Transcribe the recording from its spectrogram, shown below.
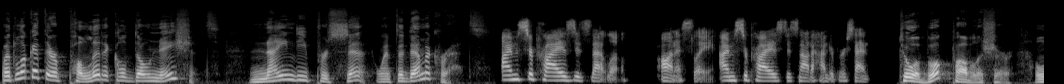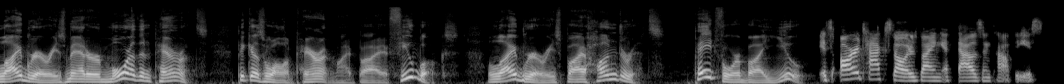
But look at their political donations 90% went to Democrats. I'm surprised it's that low, honestly. I'm surprised it's not 100%. To a book publisher, libraries matter more than parents because while a parent might buy a few books, libraries buy hundreds, paid for by you. It's our tax dollars buying a thousand copies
